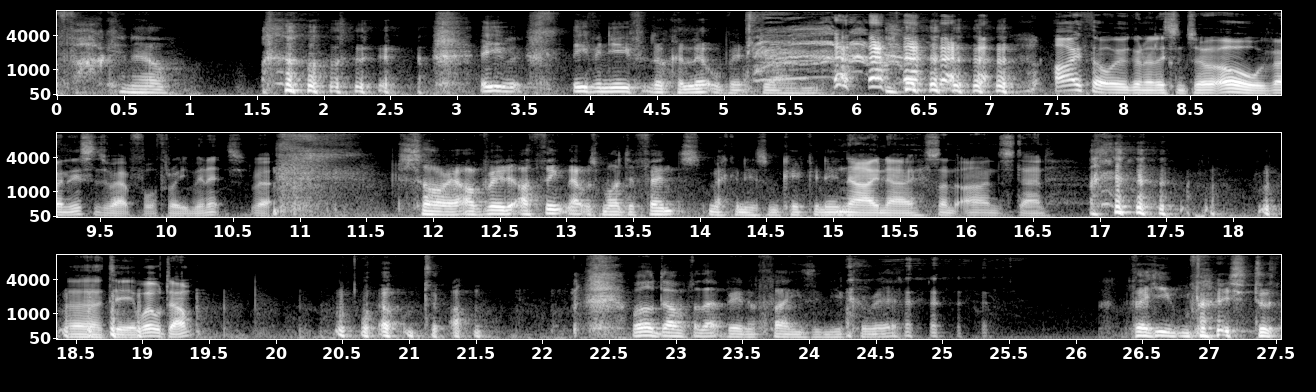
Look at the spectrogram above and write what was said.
Fucking hell. even even you look a little bit drained. I thought we were going to listen to. Oh, we've only listened to about four, three minutes. But Sorry, I really I think that was my defence mechanism kicking in. no, no, un- I understand. oh dear. Well done. Well done. Well done for that being a phase in your career. that you managed to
